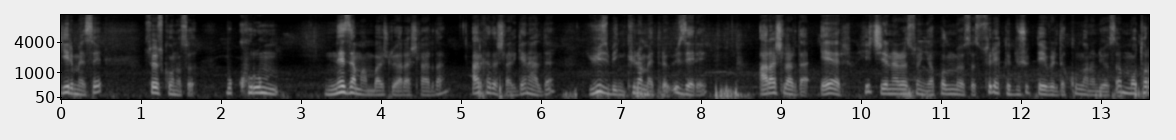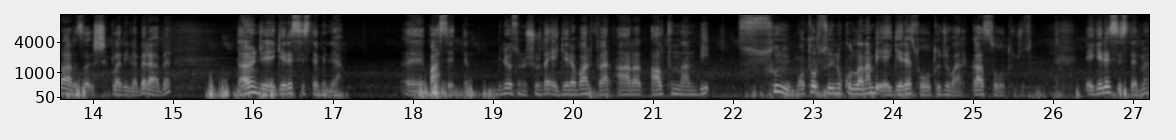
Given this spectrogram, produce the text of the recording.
girmesi söz konusu. Bu kurum ne zaman başlıyor araçlarda? Arkadaşlar genelde 100 bin kilometre üzeri araçlarda eğer hiç jenerasyon yapılmıyorsa sürekli düşük devirde kullanılıyorsa motor arıza ışıklarıyla beraber daha önce EGR sistemiyle e, bahsettim. Biliyorsunuz şurada EGR valf var. Altından bir suyu, motor suyunu kullanan bir EGR soğutucu var. Gaz soğutucusu. EGR sistemi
